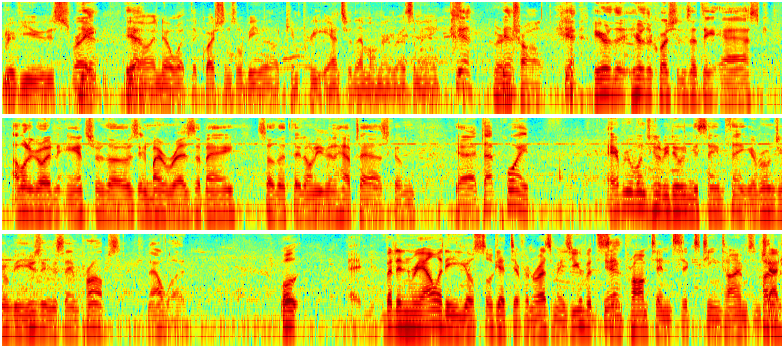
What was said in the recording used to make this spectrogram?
reviews, right? Yeah, You know, I know what the questions will be. I can pre-answer them on my resume. yeah. We're yeah. in trouble. Yeah. Here are the here are the questions that they ask. I'm going to go ahead and answer those in my resume so that they don't even have to ask them. Yeah. At that point, everyone's going to be doing the same thing. Everyone's going to be using the same prompts. Now what? Well, eh, but in reality, you'll still get different resumes. You can put the Yeah. same prompt in 16 times in 100%.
